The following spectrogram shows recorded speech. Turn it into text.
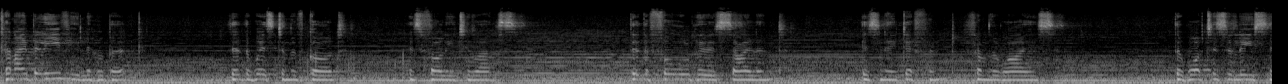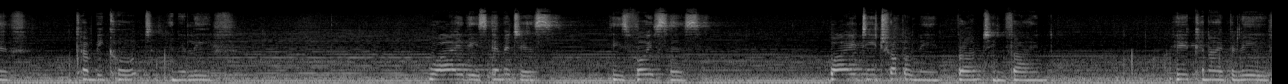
Can I believe you, little book, that the wisdom of God is folly to us, that the fool who is silent is no different from the wise, that what is elusive can be caught in a leaf? Why these images, these voices? Why do you trouble me, branching vine? Who can I believe?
